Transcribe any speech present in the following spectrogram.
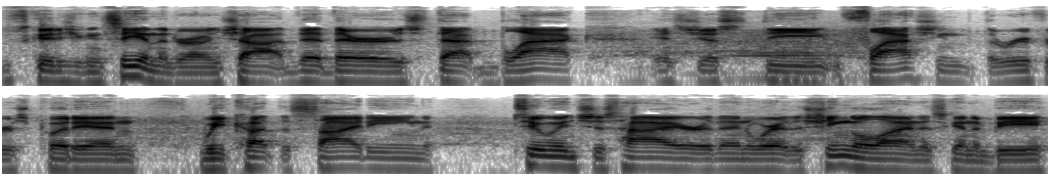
as good as you can see in the drone shot that there's that black, it's just the flashing that the roofers put in. We cut the siding two inches higher than where the shingle line is gonna be.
